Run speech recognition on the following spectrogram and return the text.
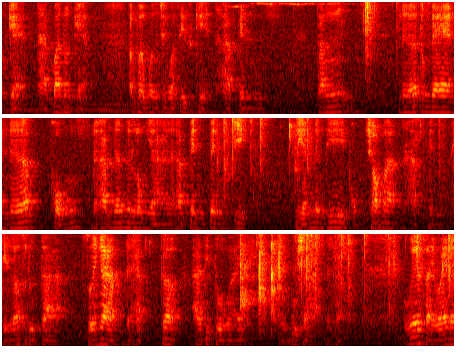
นแก่นนะครับบ้านโนนแก่น อำเภอเมืองจังหวัดศรีสะเกษนะครับ เป็นทั้งเนื้อทองแดง เนื้อผงนะครับ เนื้อเงินลงยานะครับ เป็นเป็นอีกเหรียญหนึ่งที่ผมชอบมากนะครับ เป็นเห็นแล้วสะดุดตาสวยงามนะครับ ก็หาติดตัวไว้บูชานะครับ ผมก็จะใส่ไว้ใน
